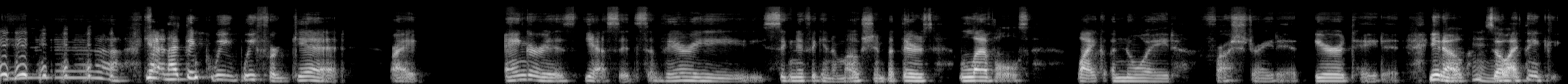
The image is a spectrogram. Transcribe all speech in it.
yeah yeah and i think we we forget right anger is yes it's a very significant emotion but there's levels like annoyed frustrated irritated you know so i think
